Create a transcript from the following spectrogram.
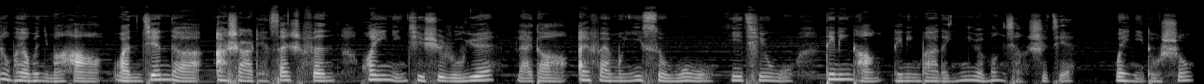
众朋友们，你们好！晚间的二十二点三十分，欢迎您继续如约来到 FM 一四五五一七五叮叮堂零零八的音乐梦想世界，为你读书。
